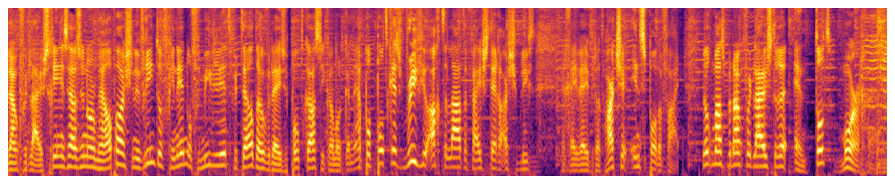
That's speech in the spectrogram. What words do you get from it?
Bedankt voor het luisteren. En zou ze enorm helpen als je een vriend of vriendin of familielid vertelt over deze podcast. Je kan ook een Apple Podcast review achterlaten. Vijf sterren alsjeblieft. En geef even dat hartje in Spotify. Nogmaals bedankt voor het luisteren en tot morgen.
